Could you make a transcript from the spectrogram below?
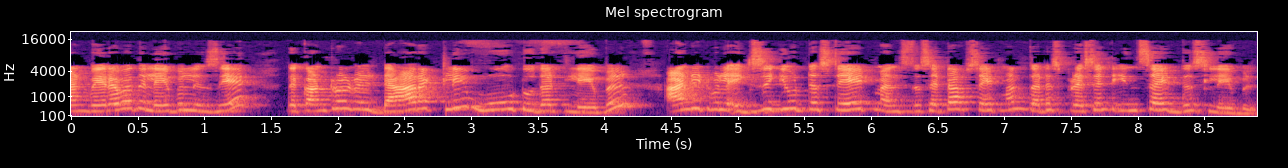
and wherever the label is there the control will directly move to that label and it will execute the statements the set of statements that is present inside this label.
